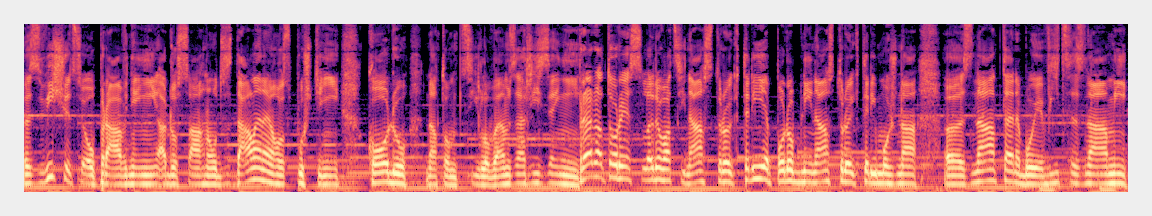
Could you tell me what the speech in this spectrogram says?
zvýšit si oprávnění a dosáhnout vzdáleného spuštění kódu na tom cílovém zařízení. Predator je sledovací nástroj, který je podobný nástroj, který možná uh, znáte nebo je více známý,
